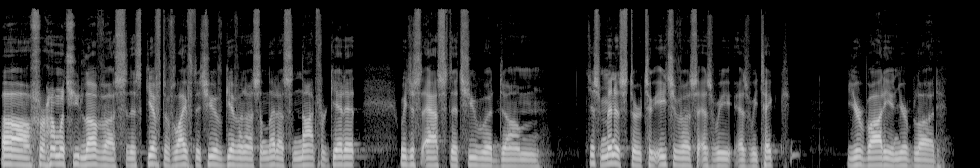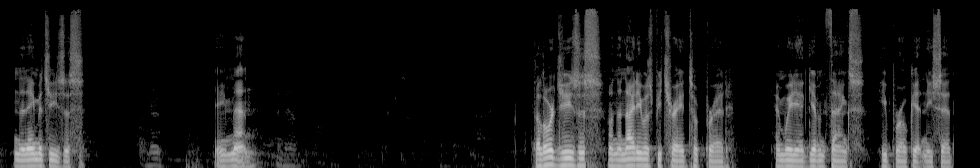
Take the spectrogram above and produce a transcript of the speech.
uh, for how much you love us, this gift of life that you have given us, and let us not forget it. We just ask that you would. Um, just minister to each of us as we as we take your body and your blood in the name of Jesus. Amen. Amen. The Lord Jesus, on the night he was betrayed, took bread, and when he had given thanks, he broke it, and he said,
